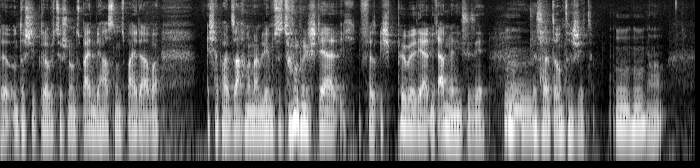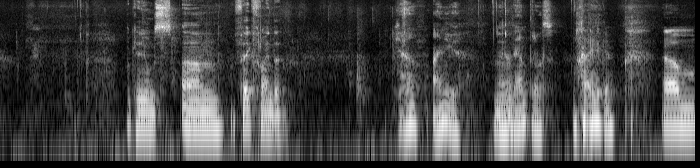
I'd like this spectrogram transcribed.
Der Unterschied, glaube ich, zwischen uns beiden, wir hassen uns beide, aber ich habe halt Sachen in meinem Leben zu tun und ich stehe halt, ich, ich pöbel die halt nicht an, wenn ich sie sehe. Das ist halt der Unterschied. mhm. Ja. Okay, Jungs. Ähm, Fake-Freunde. ja, einige. Ja. Lernt draus. einige. Ähm,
